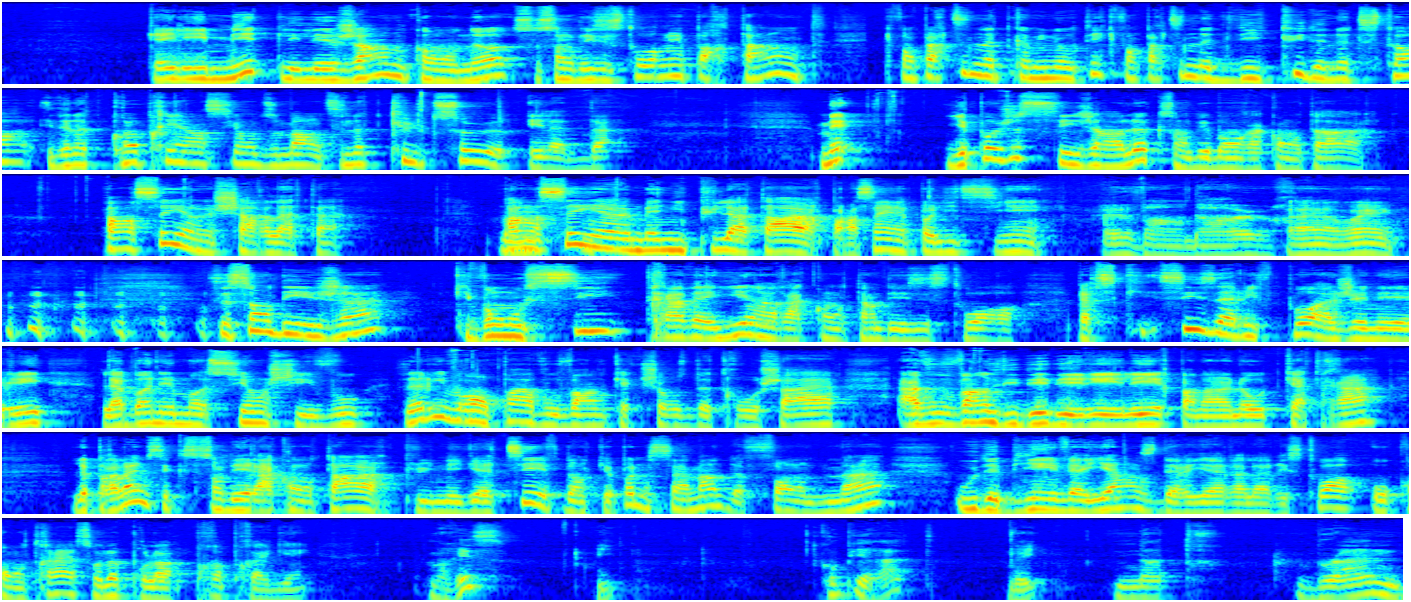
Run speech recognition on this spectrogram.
Les mythes, les légendes qu'on a, ce sont des histoires importantes qui font partie de notre communauté, qui font partie de notre vécu, de notre histoire et de notre compréhension du monde. C'est notre culture est là-dedans. Mais il n'y a pas juste ces gens-là qui sont des bons raconteurs. Pensez à un charlatan. Pensez à un manipulateur. Pensez à un politicien. Un vendeur. Ah ouais. Ce sont des gens qui vont aussi travailler en racontant des histoires. Parce que s'ils n'arrivent pas à générer la bonne émotion chez vous, ils n'arriveront pas à vous vendre quelque chose de trop cher, à vous vendre l'idée d'y relire pendant un autre quatre ans. Le problème, c'est que ce sont des raconteurs plus négatifs, donc il n'y a pas nécessairement de fondement ou de bienveillance derrière leur histoire. Au contraire, ils sont là pour leur propre gain. Maurice? Oui. Go Pirate, Oui. notre brand,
